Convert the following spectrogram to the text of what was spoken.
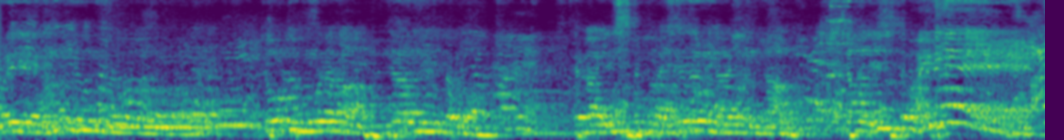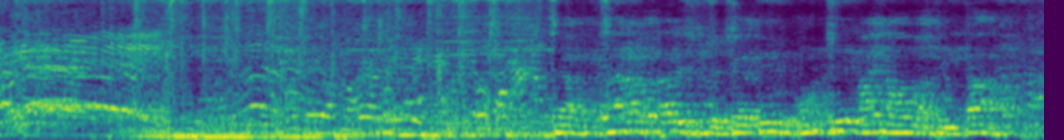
우리 한경구 정부가 발전하는 수 있도록 제가 20회까지 최선을 다하겠습니다. 자, 20회 화이팅! 자, 잘 한번 따르십시오. 제가 오늘 제일 많이 나온 것 같으니까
